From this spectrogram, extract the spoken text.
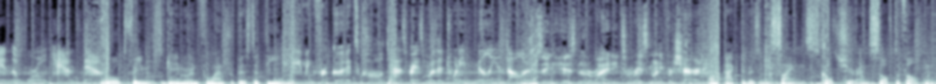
In the world, hands down. World famous gamer and philanthropist Athene. Gaming for Good, it's called, has raised more than $20 million. using his notoriety to raise money for charity. On activism, science, culture, and self development.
